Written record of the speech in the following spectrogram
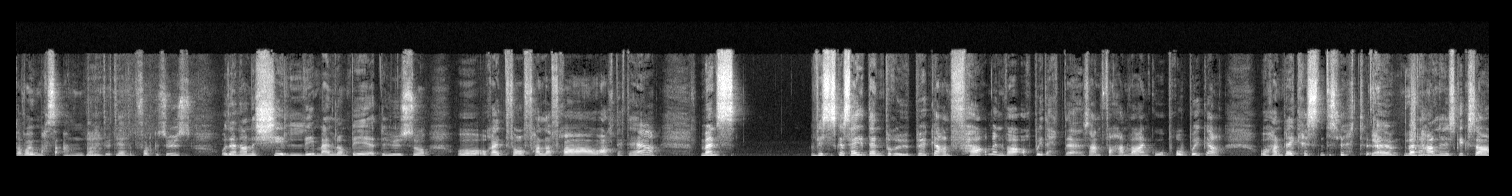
Det var jo masse andre aktiviteter på Folkets hus. Og denne skillet mellom bedehus og, og, og redd for å falle fra og alt dette her. Mens hvis jeg skal si den brubyggeren far min var oppi dette, sant? for han var en god brobygger, og han ble kristen til slutt. Ja, Eh, Men han husker jeg sa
